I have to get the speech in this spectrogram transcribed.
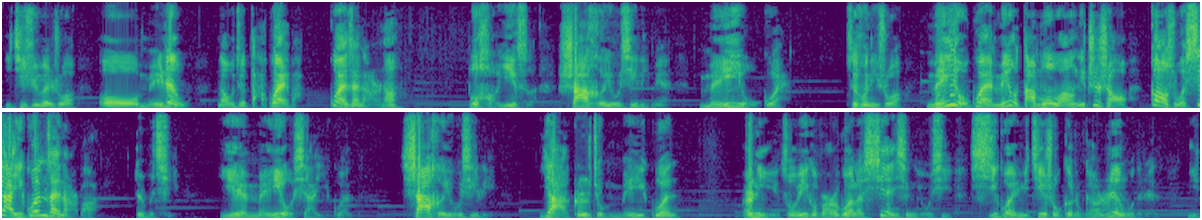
你继续问说：“哦，没任务，那我就打怪吧。怪在哪儿呢？”不好意思，沙盒游戏里面没有怪。最后你说：“没有怪，没有大魔王，你至少告诉我下一关在哪儿吧。对不起，也没有下一关。沙盒游戏里压根儿就没关。而你作为一个玩惯了线性游戏、习惯于接受各种各样任务的人，你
